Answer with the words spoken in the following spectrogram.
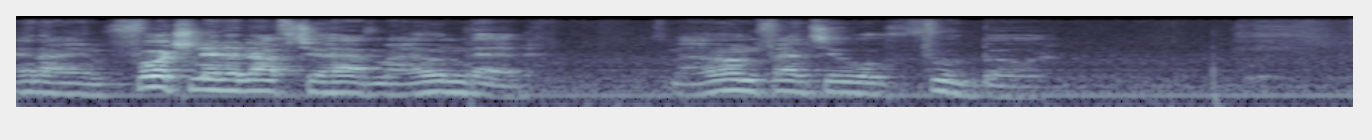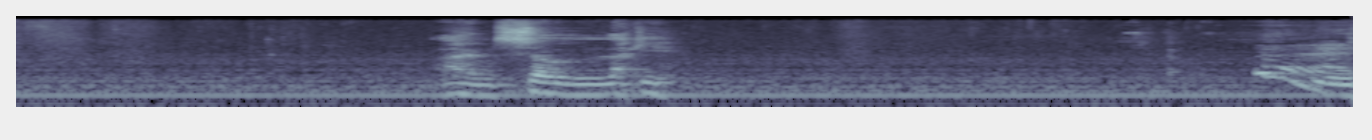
and I am fortunate enough to have my own bed, my own fancy food bowl. I'm so lucky. Hmm.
